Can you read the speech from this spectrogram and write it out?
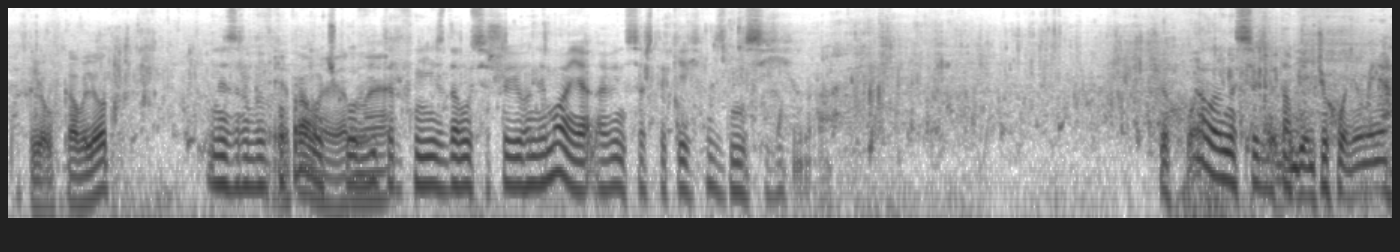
Поклевка в лед. Не зробив поправочку. Вітер мені здалося, що його немає, а він все ж таки зніс її. Чехонь. Але на сьогодні там день чехони у меня.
